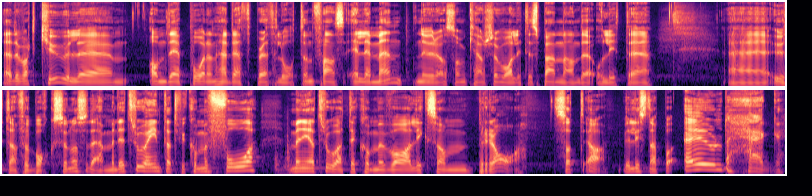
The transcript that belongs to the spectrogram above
Det hade varit kul eh, om det på den här Death Breath-låten fanns element nu då som kanske var lite spännande och lite eh, utanför boxen och sådär. Men det tror jag inte att vi kommer få, men jag tror att det kommer vara liksom bra. Så att ja, vi lyssnar på Old Hag.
